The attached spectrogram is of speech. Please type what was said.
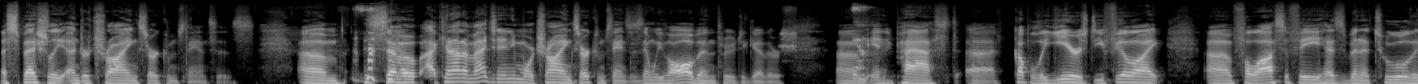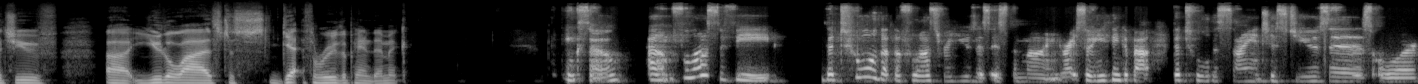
especially under trying circumstances. Um, so I cannot imagine any more trying circumstances than we've all been through together um, yeah. in the past uh, couple of years. Do you feel like uh, philosophy has been a tool that you've uh, utilized to get through the pandemic? I think so. Um, philosophy, the tool that the philosopher uses is the mind, right? So you think about the tool the scientist uses, or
